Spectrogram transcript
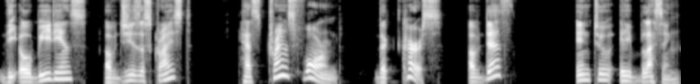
the obedience of Jesus Christ has transformed the curse of death into a blessing.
